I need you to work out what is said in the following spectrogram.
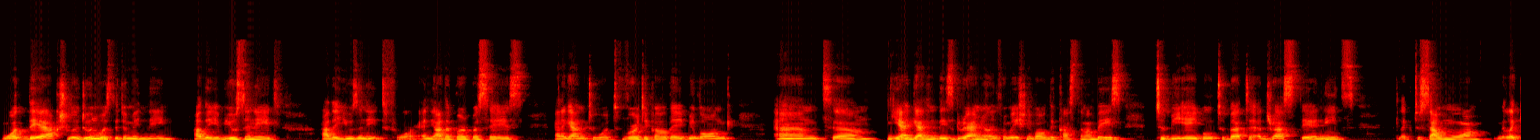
What they're actually doing with the domain name? Are they abusing it? Are they using it for any other purposes? And again to what vertical they belong and um, yeah getting this granular information about the customer base to be able to better address their needs like to sell more like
